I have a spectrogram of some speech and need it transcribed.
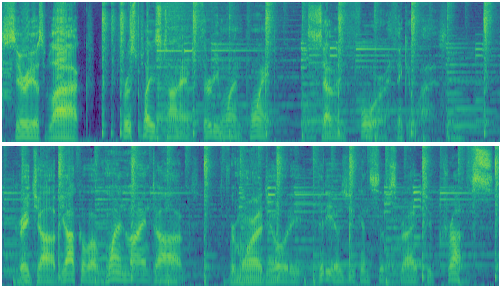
Sirius Black. First place time 31.74, I think it was. Great job, Jaakko of One Mind Dogs. For more agility videos, you can subscribe to Crufts.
